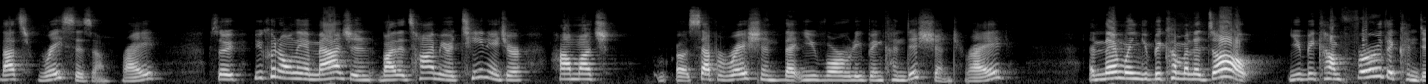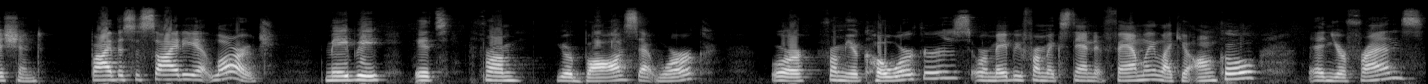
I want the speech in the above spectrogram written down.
That's racism, right? So you can only imagine by the time you're a teenager how much uh, separation that you've already been conditioned, right? And then when you become an adult, you become further conditioned by the society at large. Maybe it's from your boss at work or from your coworkers or maybe from extended family like your uncle and your friends.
